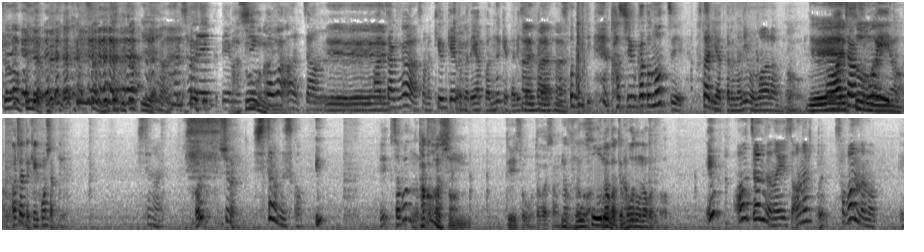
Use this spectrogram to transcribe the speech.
それはピーやろ。それはめちゃくちゃピーやろ。ほんまに喋れんくてもうあそうなんや進行はあーちゃん、へーあーちゃんがその休憩とかでやっぱ抜けたりするから、はいはいはい。もうその時歌集家とノッチ2人やったら何も回らんうん。えあーちゃんすそうごいなんや。あちゃんって結婚したっけ？してない。あれ？してないしたんですか？え？サバンナ高橋さんってそう高橋さん。なんか報道なかった報道なかった？え？あーちゃんじゃないです。あの人え？サバンナのえ？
